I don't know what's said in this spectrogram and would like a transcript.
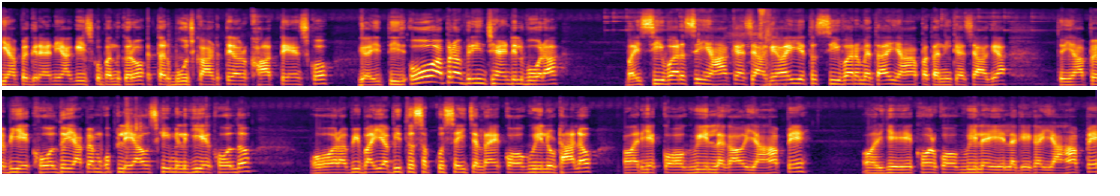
यहाँ पे ग्रैनी आ गई, इसको बंद करो। तरबूज काटते हैं और खाते हैं इसको। गई थी ओ, अपना ब्रिंच हैंडल बोरा भाई सीवर से यहाँ कैसे आ गया भाई? ये तो सीवर में था, यहाँ पता नहीं कैसे आ गया। तो यहाँ पे अभी ये खोल दो, यहाँ पे हमको प्ले हाउस की मिल गई है, खोल दो। और अभी भाई, अभी तो सब कुछ सही चल रहा है। कॉग व्हील उठा लो और ये कॉग व्हील लगाओ यहाँ पे। और ये एक और कॉग व्हील है, ये लगेगा यहाँ पे।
